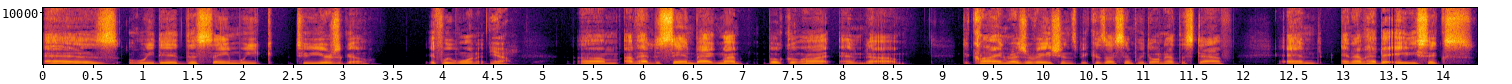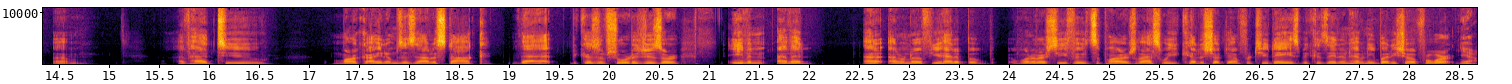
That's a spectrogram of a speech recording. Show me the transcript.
as we did this same week two years ago, if we wanted. Yeah. Um, I've had to sandbag my book a lot and um, decline reservations because I simply don't have the staff, and and I've had to eighty six. Um, I've had to mark items as out of stock that because of shortages or even I've had. I, I don't know if you had it, but one of our seafood suppliers last week had to shut down for two days because they didn't have anybody show up for work. Yeah.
